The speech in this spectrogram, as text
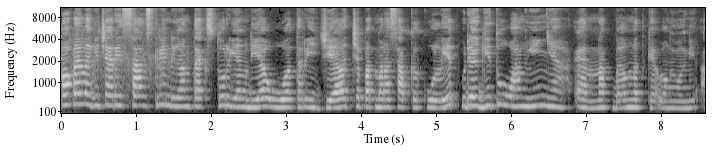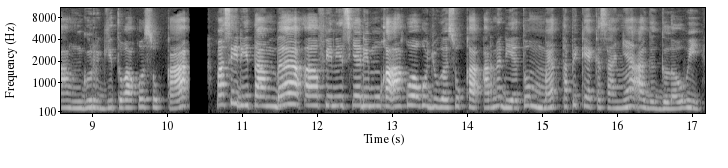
Kalau kalian lagi cari sunscreen dengan tekstur yang dia watery gel, cepat meresap ke kulit, udah gitu wanginya enak banget kayak wangi-wangi anggur gitu, aku suka masih ditambah uh, finishnya di muka aku aku juga suka karena dia tuh matte tapi kayak kesannya agak glowy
